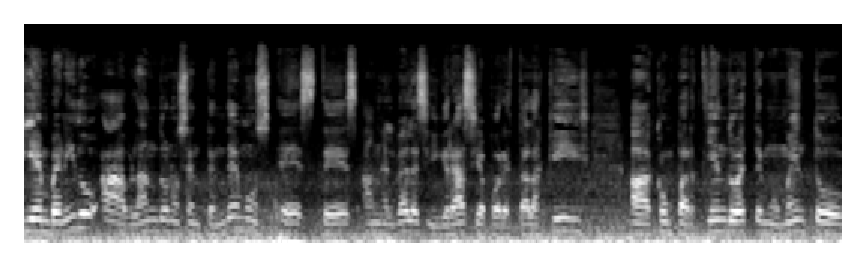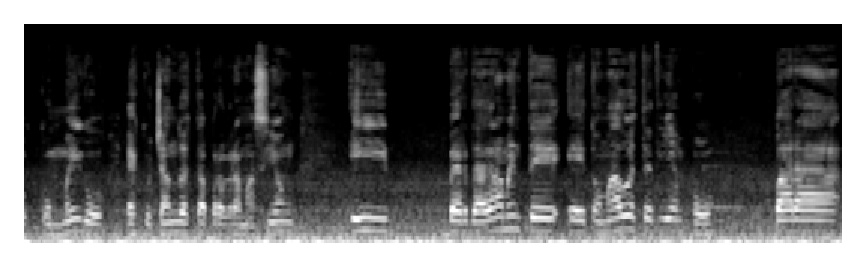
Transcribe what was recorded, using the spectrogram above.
Bienvenido a Hablando Nos Entendemos. Este es Ángel Vélez y gracias por estar aquí uh, compartiendo este momento conmigo, escuchando esta programación. Y verdaderamente he tomado este tiempo para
